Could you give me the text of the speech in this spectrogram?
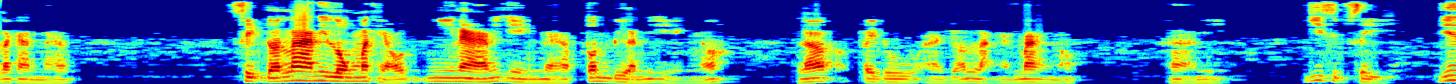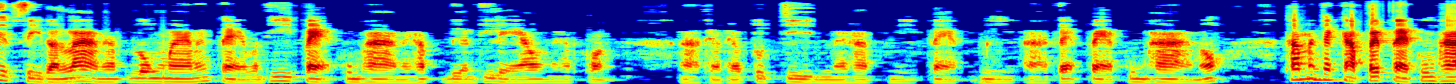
แล้วกันนะครับ สิบดอลลาร์นี่ลงมาแถวมีนานี่เองนะครับ ต้นเดือนนี่เองเนาะแล้วไปดูอ่าย้อนหลังกันบ้างเนาะอ่านี่ยี่สิบสี่ยี่สิบสี่ดอลลาร์นะครับ ลงมาตั้งแต่วันที่แปดกุมภานะครับ เดือนที่แล้วนะครับ ก่อนอ่าแถวแถวตุจีนนะครับนี่แปดมีอ่าแต่แปดกุมภาเนาะถ้ามันจะกลับไปแปดกุมภา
